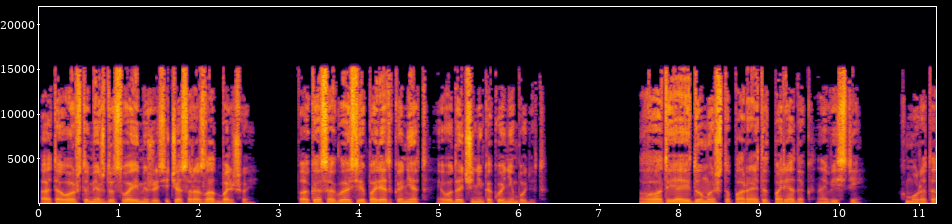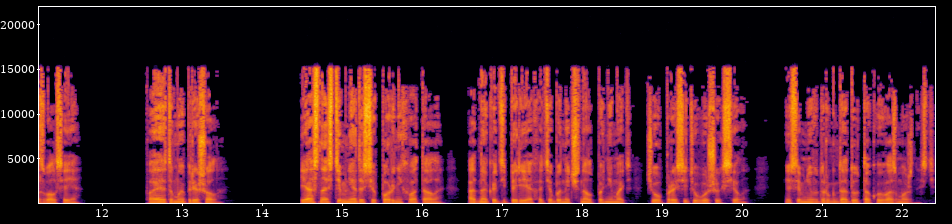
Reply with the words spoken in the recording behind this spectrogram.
а того, что между своими же сейчас разлад большой. Пока согласия порядка нет, и удачи никакой не будет. Вот я и думаю, что пора этот порядок навести, хмуро отозвался я. Поэтому и пришел. Ясности мне до сих пор не хватало, однако теперь я хотя бы начинал понимать, чего просить у высших сил, если мне вдруг дадут такую возможность.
